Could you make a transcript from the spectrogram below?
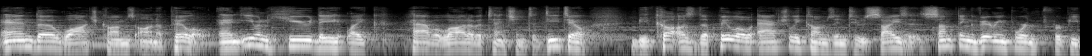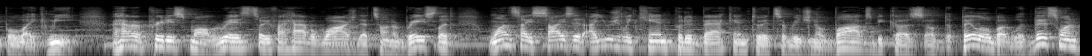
and the watch comes on a pillow. And even here they like have a lot of attention to detail because the pillow actually comes in two sizes, something very important for people like me. I have a pretty small wrist, so if I have a watch that's on a bracelet, once I size it, I usually can't put it back into its original box because of the pillow, but with this one,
